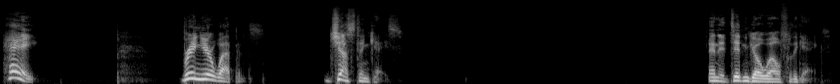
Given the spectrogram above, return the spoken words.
hey, bring your weapons just in case. And it didn't go well for the gangs.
